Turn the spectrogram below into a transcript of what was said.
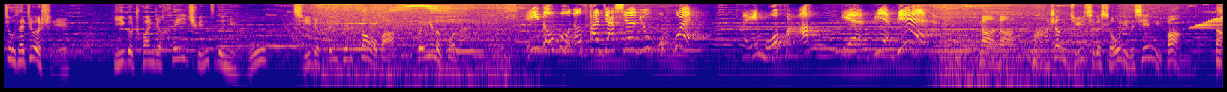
就在这时，一个穿着黑裙子的女巫骑着飞天扫把飞了过来。谁都不能参加仙女舞会！黑魔法变变变！娜娜马上举起了手里的仙女棒，挡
